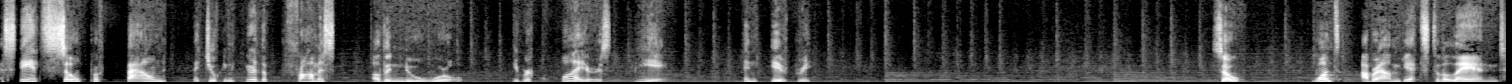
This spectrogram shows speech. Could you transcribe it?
A stance so profound that you can hear the promise of a new world. It requires being an Ivri. So, once Abraham gets to the land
